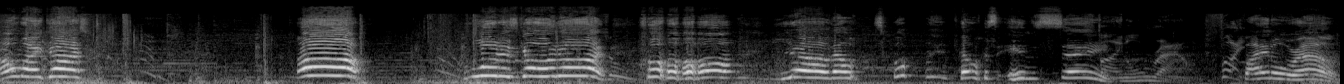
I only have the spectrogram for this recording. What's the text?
Oh my gosh! Oh! What is going on? Oh, yo, that was that was insane. Final round. Fight! Final round.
